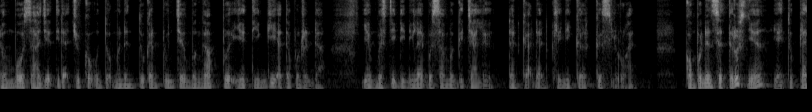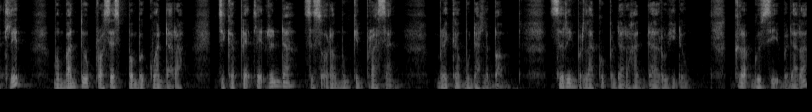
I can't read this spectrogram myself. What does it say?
Nombor sahaja tidak cukup untuk menentukan punca mengapa ia tinggi ataupun rendah. Ia mesti dinilai bersama gejala dan keadaan klinikal keseluruhan. Komponen seterusnya iaitu platelet membantu proses pembekuan darah. Jika platelet rendah, seseorang mungkin perasan mereka mudah lebam. Sering berlaku pendarahan daru hidung. Kerap gusi berdarah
